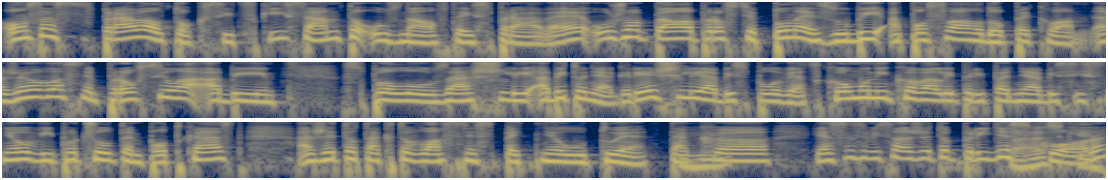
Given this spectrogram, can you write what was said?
on sa správal toxicky, sám to uznal v tej správe, už ho mala proste plné zuby a poslala ho do pekla. A že ho vlastne prosila, aby spolu zašli, aby to nejak riešili, aby spolu viac komunikovali, prípadne aby si s ňou vypočul ten podcast a že to takto vlastne spätne lutuje. Tak mm-hmm. ja som si myslela, že to príde To skôr.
